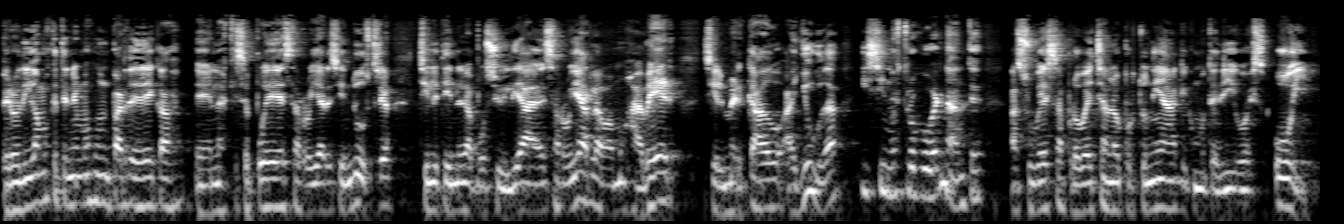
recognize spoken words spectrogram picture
Pero digamos que tenemos un par de décadas en las que se puede desarrollar esa industria. Chile tiene la posibilidad de desarrollarla. Vamos a ver si el mercado ayuda y si nuestros gobernantes a su vez aprovechan la oportunidad que, como te digo, es hoy.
